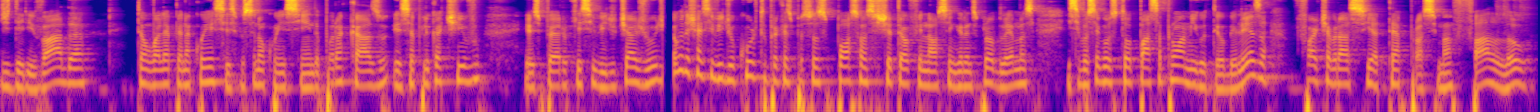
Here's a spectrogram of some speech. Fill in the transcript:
de derivada, então vale a pena conhecer. Se você não conhecia ainda por acaso esse aplicativo, eu espero que esse vídeo te ajude. Vou deixar esse vídeo curto para que as pessoas possam assistir até o final sem grandes problemas. E se você gostou, passa para um amigo teu, beleza? Forte abraço e até a próxima. Falou!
